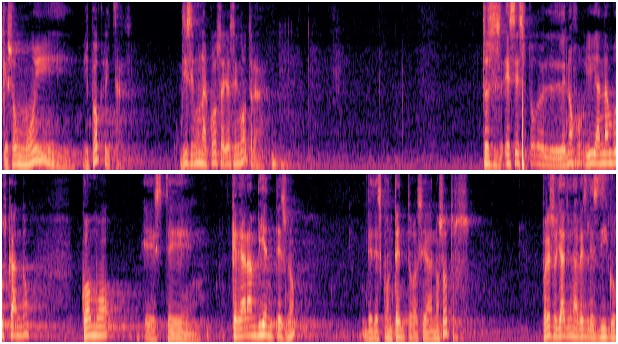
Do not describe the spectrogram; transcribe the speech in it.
que son muy hipócritas. Dicen una cosa y hacen otra. Entonces, ese es todo el enojo y andan buscando cómo este crear ambientes ¿no? de descontento hacia nosotros. Por eso ya de una vez les digo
